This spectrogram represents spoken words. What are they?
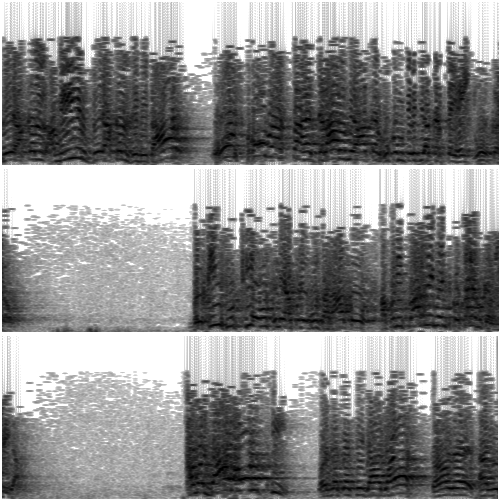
بے عقل امیر بے عقل ذمہ دار ہوش کھو بیٹھتا ہے جلال میں آ کر حکم دے دیا کرتے ہیں یوں کرو بلکیس اٹھی اور اس نے اپنے وزرا کو اپنی پارلیمنٹ کو طلب کر لیا سمجھدار عورت تھی ورنہ کہتی جا جا کون ہے سانو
